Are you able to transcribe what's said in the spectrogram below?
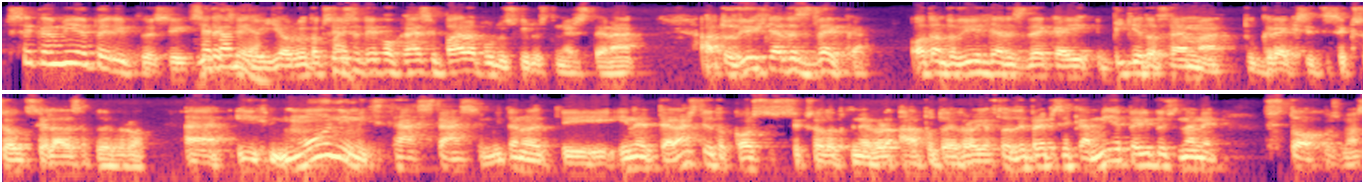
Σε καμία περίπτωση. Σε Κοίταξε, καμία. Γιώργο, το ξέρεις ότι έχω χάσει πάρα πολλούς φίλους στην αριστερά. Από το 2010, όταν το 2010 μπήκε το θέμα του Brexit, της εξόδου της Ελλάδας από το ευρώ. α, Η μόνιμη θα- στάση μου ήταν ότι είναι τεράστιο το κόστος της εξόδου από, την ευρώ- από το ευρώ, γι' αυτό δεν πρέπει σε καμία περίπτωση να είναι στόχος μας.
